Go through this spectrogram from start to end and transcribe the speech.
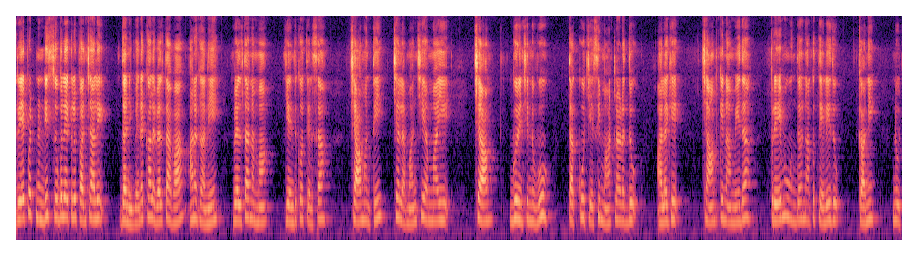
రేపటి నుండి శుభలేఖలు పంచాలి. దాని వెనకాల వెళ్తావా? అనగానే వెళ్తానమ్మా. ఎందుకో తెలుసా? చామంతి చాలా మంచి అమ్మాయి. చామ్ గురించి నువ్వు తక్కువ చేసి మాట్లాడద్దు. అలాగే చామ్కి నా మీద ప్రేమ ఉందో నాకు తెలీదు. కానీ నువ్వు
